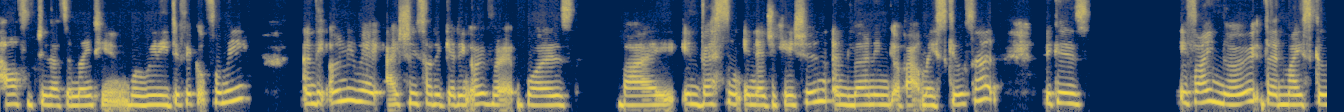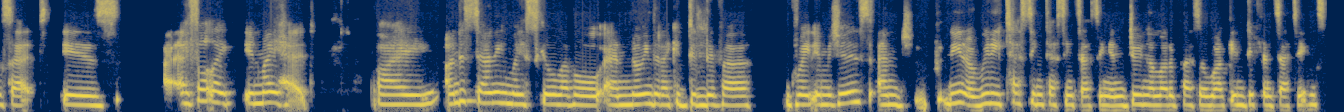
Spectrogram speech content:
half of 2019 were really difficult for me. And the only way I actually started getting over it was by investing in education and learning about my skill set. Because if I know that my skill set is, I felt like in my head, by understanding my skill level and knowing that I could deliver great images and you know really testing testing testing and doing a lot of personal work in different settings.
